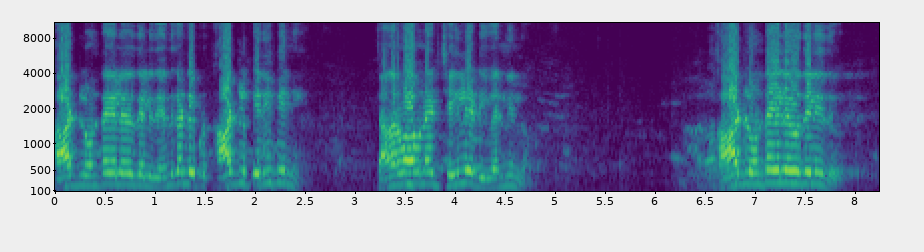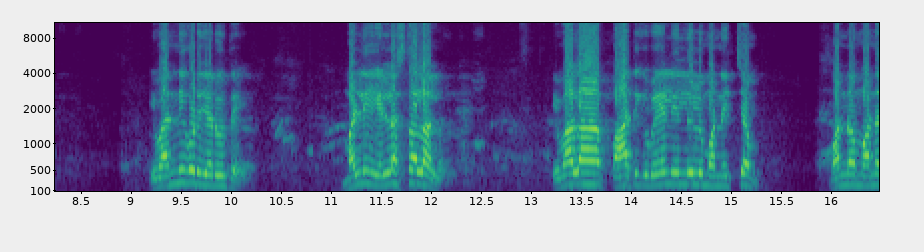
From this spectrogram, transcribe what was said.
కార్డులు ఉంటాయో లేదో తెలియదు. ఎందుకంటే ఇప్పుడు కార్డులు పెరిగిపోయినాయి. చంద్రబాబు నాయుడు చేయలేడు ఇవన్నీ కార్డులు ఉంటాయో లేవో తెలియదు ఇవన్నీ కూడా జరుగుతాయి. మళ్ళీ ఇళ్ళ స్థలాలు. ఇవాళ పాతిక వేలు ఇల్లులు మొన్న ఇచ్చాం. మొన్న మొన్న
